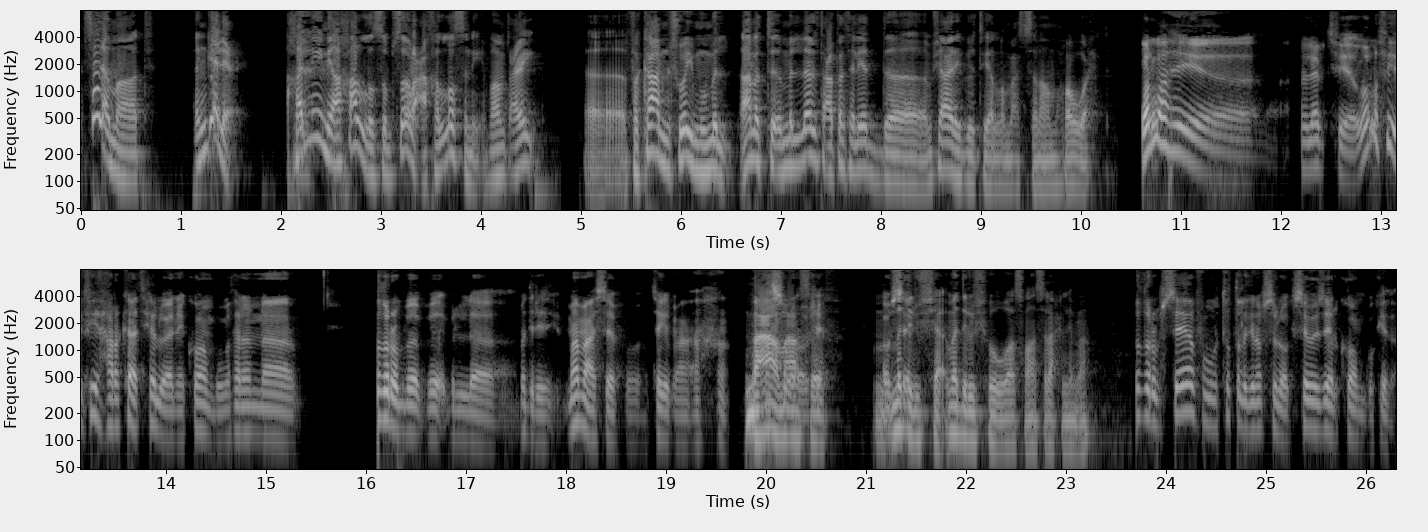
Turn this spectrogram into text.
سلامات. انقلع. خليني أخلص بسرعة خلصني فهمت علي؟ آه فكان شوي ممل. أنا مللت اعطيت اليد آه مشاري قلت يلا مع السلامة روحت. والله آه أنا لعبت فيها. والله في في حركات حلوة يعني كومبو مثلا آه، تضرب بال ما أدري ما مع سيف تقعد مع معاه مع سيف. ما أدري وش ما أدري وش هو أصلا السلاح اللي معه. تضرب سيف وتطلق نفس الوقت تسوي زي الكومبو كذا.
